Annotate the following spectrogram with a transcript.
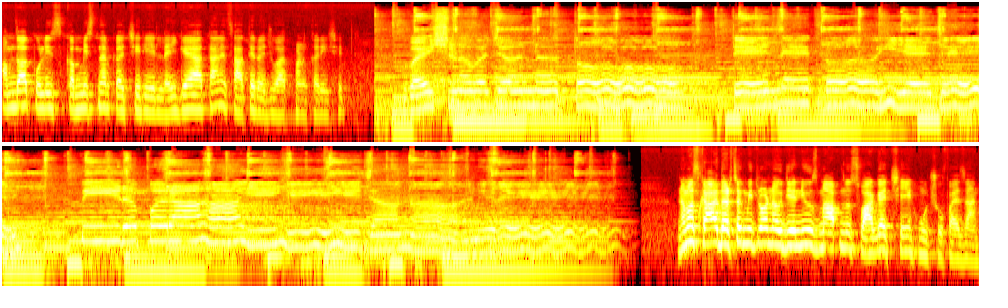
અમદાવાદ પોલીસ કમિશનર કચેરીએ લઈ ગયા હતા અને સાથે રજૂઆત પણ કરી છે. વૈષ્ણવજન તો તેને કહીએ જે પીડ પરાઈ જાનાને રે. નમસ્કાર દર્શક મિત્રો નવજીવન ન્યૂઝમાં આપનું સ્વાગત છે. હું છું ફૈઝાન.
